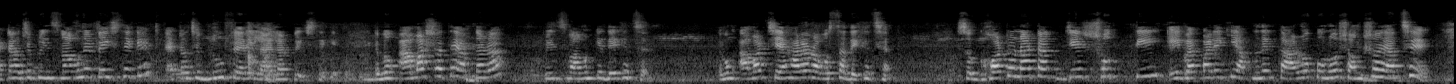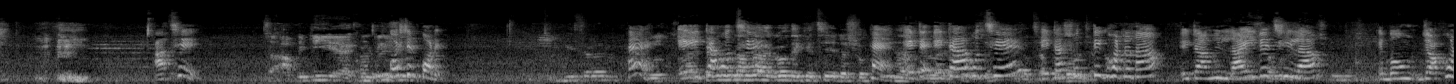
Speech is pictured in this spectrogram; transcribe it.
একটা হচ্ছে প্রিন্স মামুনের পেজ থেকে একটা হচ্ছে ব্লু ফেয়ারি লাইলার পেজ থেকে। এবং আমার সাথে আপনারা প্রিন্স মামুনকে দেখেছেন এবং আমার চেহারার অবস্থা দেখেছেন। সো ঘটনাটা যে সত্যি এই ব্যাপারে কি আপনাদের কারও কোনো সংশয় আছে? আছে? আপনি কি এখন কোয়েশ্চেন পরে। হ্যাঁ এইটা হচ্ছে আমরা আগেও দেখেছি এটা সত্যি হ্যাঁ এটা এটা হচ্ছে এটা সত্যি ঘটনা এটা আমি লাইভে ছিলাম এবং যখন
